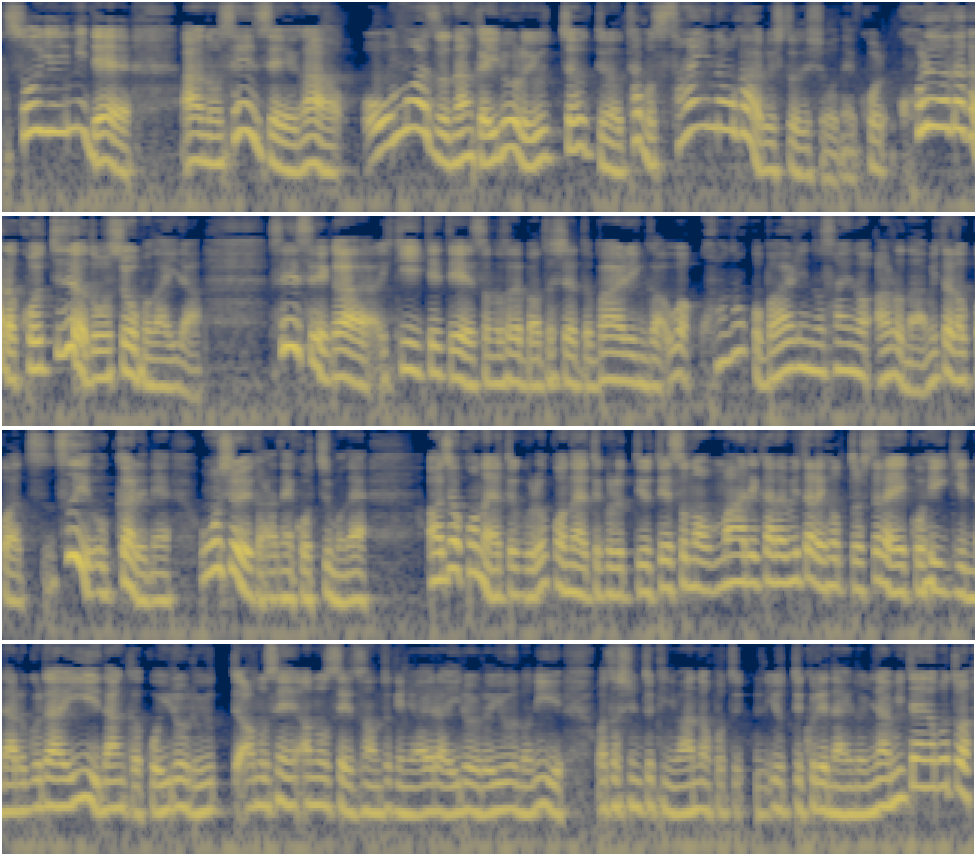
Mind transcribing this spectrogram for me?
そういう意味で、あの、先生が思わずなんかいろいろ言っちゃうっていうのは多分才能がある人でしょうね。これ、これはだからこっちではどうしようもないな。先生が聞いてて、その、例えば私だったバイオリンが、うわ、この子バイオリンの才能あるな、みたいな子はつ、ついうっかりね、面白いからね、こっちもね。あ、じゃあこんなんやってくる？こんなんやってくるって言って、その周りから見たらひょっとしたらエコひいきになるぐらい、なんかこういろいろ言って、あのせあの生徒さんの時にはえらいいろいろ言うのに、私の時にはあんなこと言ってくれないのにな、みたいなことは、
